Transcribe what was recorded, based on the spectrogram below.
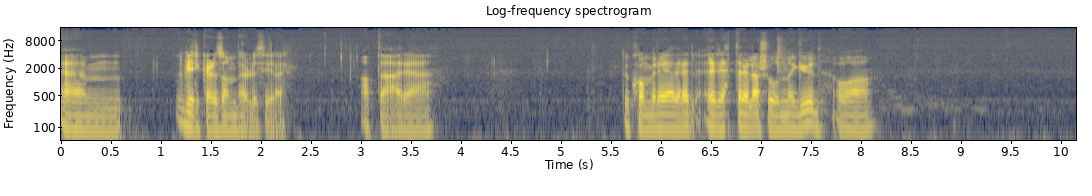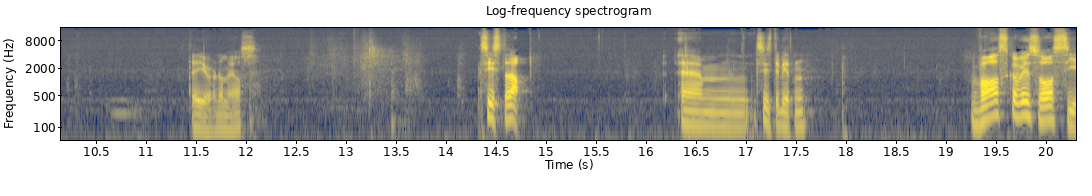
Um, virker det som Paulus sier her. At det er uh, Du kommer i rett relasjon med Gud, og det gjør noe med oss. Siste, da um, siste biten. Hva skal vi så si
